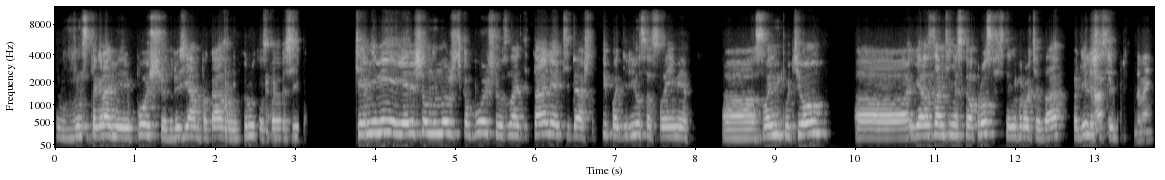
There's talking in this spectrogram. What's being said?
в Инстаграме репощу, друзьям показываю, круто, спасибо. Тем не менее, я решил немножечко больше узнать детали от тебя, чтобы ты поделился своими, э, своим путем. Э, я задам тебе несколько вопросов, если ты не против, да? Поделишься? Да, давай.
